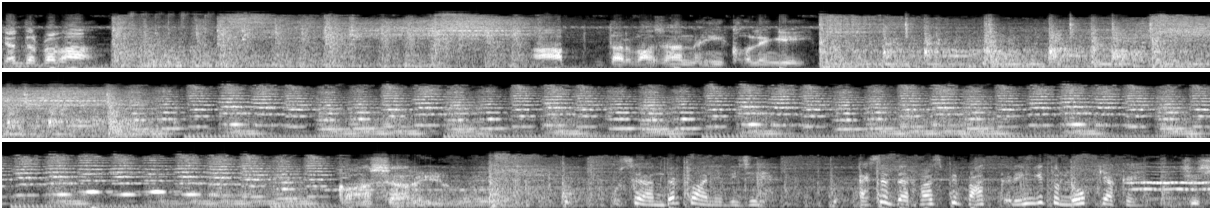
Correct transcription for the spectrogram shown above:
चंद्रप्रभा आप दरवाज़ा नहीं खोलेंगी। कहाँ से आ रही है उसे अंदर तो आने दीजिए। ऐसे दरवाजे पे बात करेंगे तो लोग क्या कहें? जिस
